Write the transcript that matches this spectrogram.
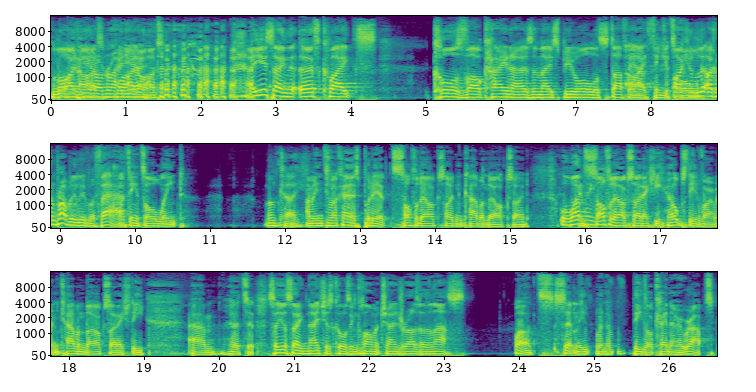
Live here on radio. Are you saying that earthquakes cause volcanoes and they spew all the stuff Oh, out? I think it's I can. li- I can probably live with that. I think it's all linked. okay. I mean, volcanoes put out sulfur dioxide and carbon dioxide. Well, one and thing- sulfur dioxide actually helps the environment, and carbon dioxide actually um, hurts it. So you're saying nature's causing climate change rather than us? Well, it's certainly when a big volcano erupts,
